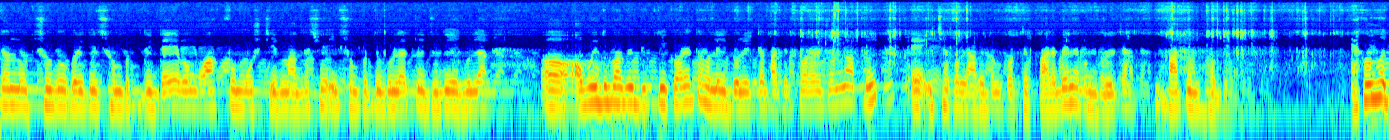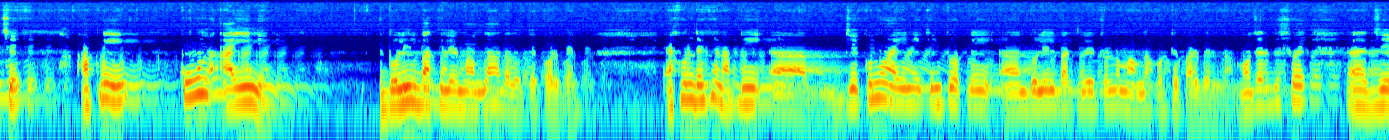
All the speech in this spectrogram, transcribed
জন্য উৎসর্গ করে কিছু সম্পত্তি দেয় এবং ওয়াকফ মসজিদ, মাদ্রাসা, এই সম্পত্তিগুলোতে যদি এগুলা অবৈধভাবে বিক্রি করে, তাহলে এই দলিলটা বাতিল করার জন্য আপনি ইচ্ছা করলে আবেদন করতে পারবেন এবং দলিলটা বাতিল হবে। এখন হচ্ছে, আপনি কোন আইনে দলিল বাতিলের মামলা আদালতে করবেন? এখন দেখেন আপনি যে কোনো আইনে কিন্তু আপনি দলিল বাতিলের জন্য মামলা করতে পারবেন না। মজার বিষয় যে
